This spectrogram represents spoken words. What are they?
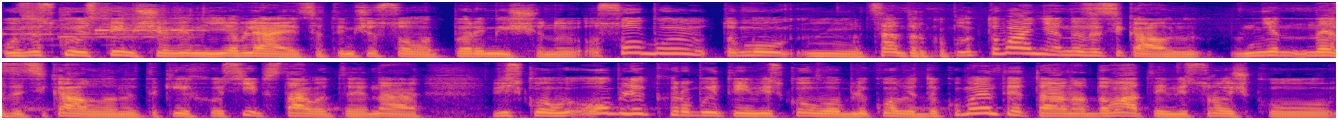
у зв'язку з тим, що він є тимчасово переміщеною особою. Тому центр комплектування не зацікавлений, не зацікавлений таких осіб ставити на військовий облік, робити їм військово-облікові документи та надавати їм відстрочку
